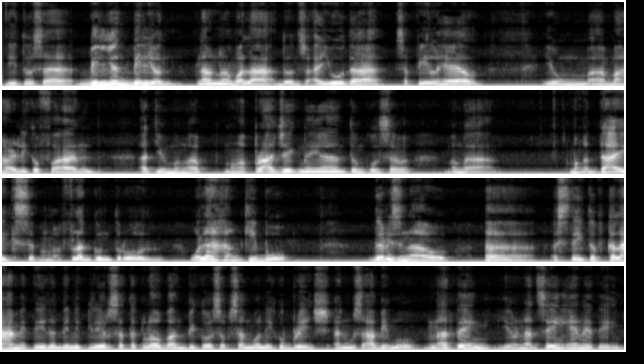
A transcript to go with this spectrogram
dito sa billion-billion na nawala doon sa ayuda, sa PhilHealth, yung uh, Maharlika Fund at yung mga mga project na yan tungkol sa mga mga dikes, sa mga flood control, wala kang kibo. There is now uh, a state of calamity na dineclare sa Tacloban because of San Juanico Bridge. Anong sabi mo? Nothing. You're not saying anything.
